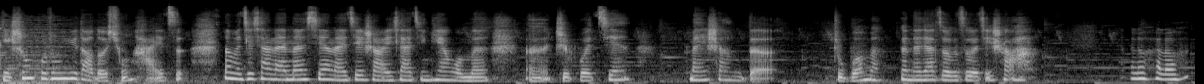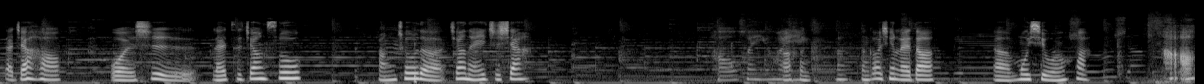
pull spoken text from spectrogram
你生活中遇到的熊孩子。那么接下来呢，先来介绍一下今天我们呃直播间麦上的主播们，跟大家做个自我介绍。Hello，Hello，大家好，我是来自江苏杭州的江南一只虾。好，欢迎欢迎，很很高兴来到呃木系文化。好，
